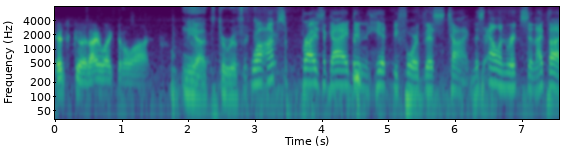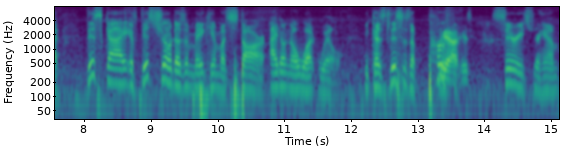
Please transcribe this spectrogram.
it's good. I liked it a lot. Yeah, it's terrific. Well, I'm surprised the guy didn't hit before this time. This Alan Ritchson, I thought this guy, if this show doesn't make him a star, I don't know what will, because this is a perfect it's- series for him.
